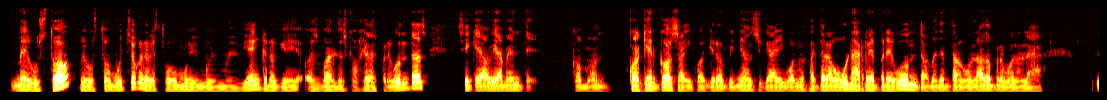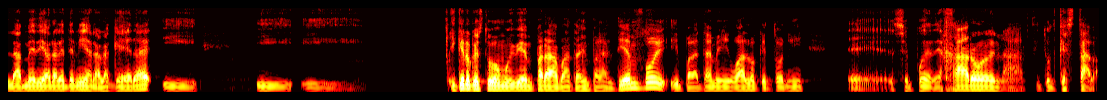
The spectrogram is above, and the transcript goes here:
me gustó, me gustó mucho, creo que estuvo muy, muy, muy bien, creo que Osvaldo escogió las preguntas, sí que obviamente como cualquier cosa y cualquier opinión, sí que igual me falta alguna repregunta o meterte a algún lado, pero bueno, la, media hora que tenía era la que era y, y, creo que estuvo muy bien para, también para el tiempo y, para también igual lo que Tony eh, se puede dejar o en la actitud que estaba.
